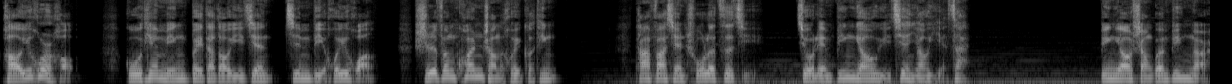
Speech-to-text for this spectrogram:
好一会儿后，古天明被带到一间金碧辉煌、十分宽敞的会客厅。他发现，除了自己，就连冰妖与剑妖也在。冰妖上官冰儿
